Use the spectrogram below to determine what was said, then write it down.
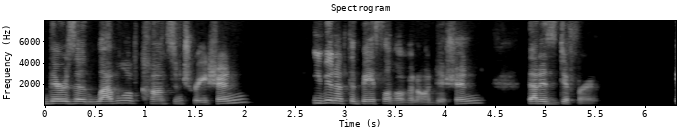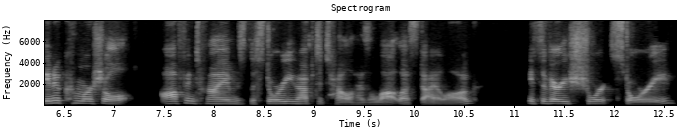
there's a level of concentration even at the base level of an audition that is different in a commercial oftentimes the story you have to tell has a lot less dialogue. It's a very short story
